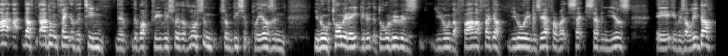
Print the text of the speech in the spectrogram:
I, I, I don't think of the team they, they were previously. They've lost some, some decent players, and you know Tommy Wright getting out the door, who was you know the father figure. You know he was there for about six, seven years. Uh, he was a leader,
